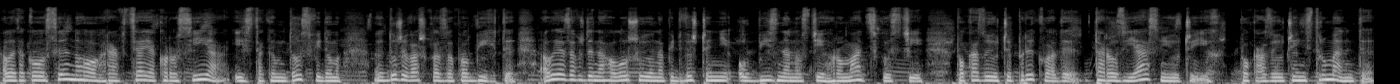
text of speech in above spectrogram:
Але такого сильного гравця, як Росія, із таким досвідом дуже важко запобігти. Але я завжди наголошую на підвищенні обізнаності громадськості, показуючи приклади та роз'яснюючи їх, показуючи інструменти.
